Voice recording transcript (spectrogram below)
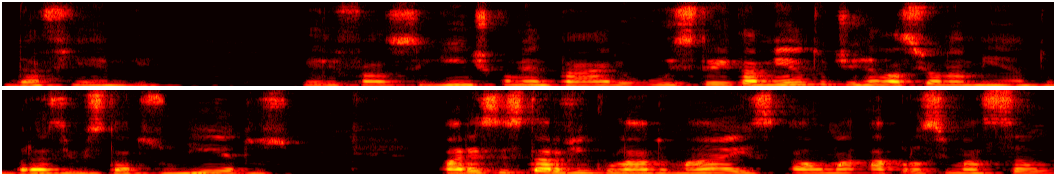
da FIEMG. Ele faz o seguinte comentário: o estreitamento de relacionamento Brasil-Estados Unidos parece estar vinculado mais a uma aproximação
